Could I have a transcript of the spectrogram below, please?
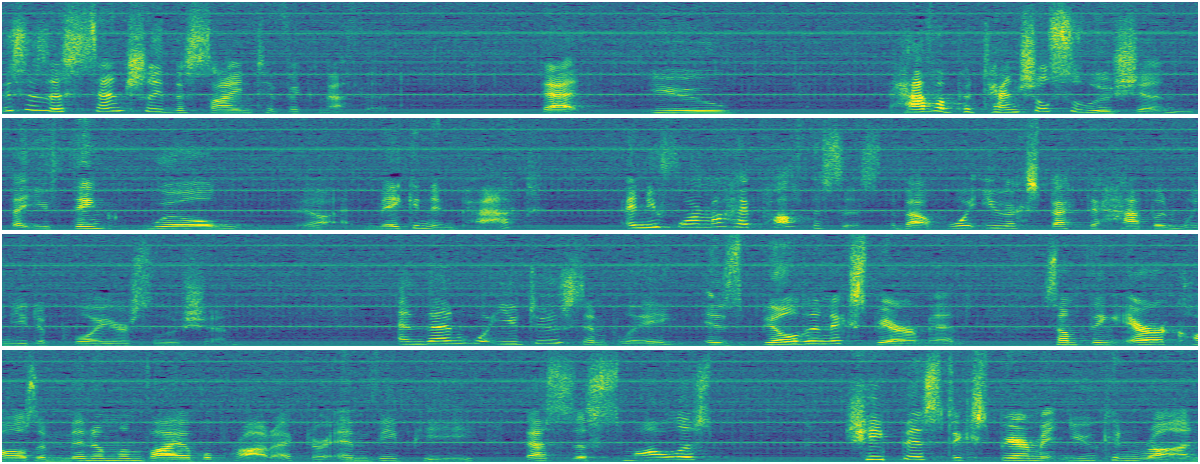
This is essentially the scientific method that you have a potential solution that you think will uh, make an impact, and you form a hypothesis about what you expect to happen when you deploy your solution. And then what you do simply is build an experiment, something Eric calls a minimum viable product or MVP. That's the smallest, cheapest experiment you can run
